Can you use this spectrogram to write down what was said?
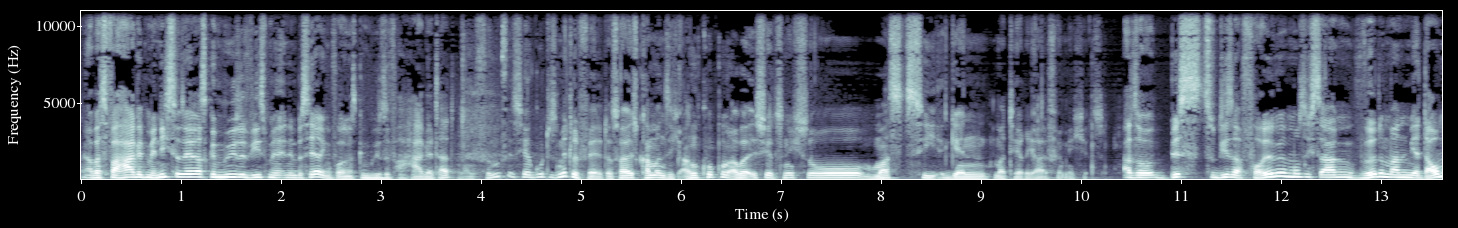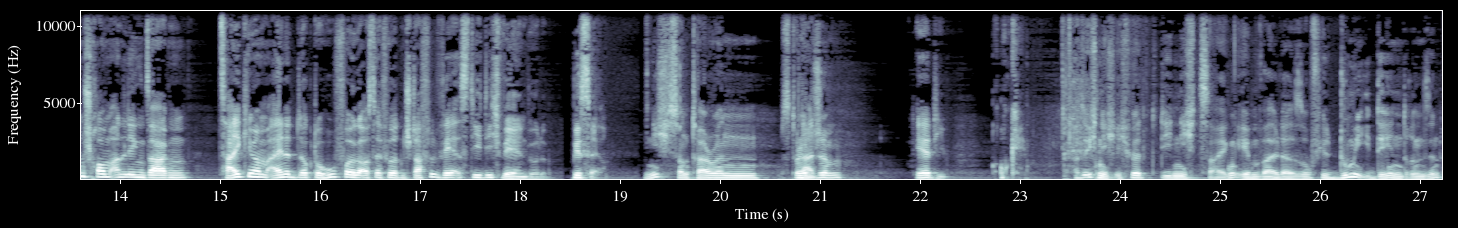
Aber es verhagelt mir nicht so sehr das Gemüse, wie es mir in den bisherigen Folgen das Gemüse verhagelt hat. Nein, fünf ist ja gutes Mittelfeld. Das heißt, kann man sich angucken, aber ist jetzt nicht so Must-See-Again-Material für mich jetzt. Also bis zu dieser Folge, muss ich sagen, würde man mir Daumenschrauben anlegen und sagen, zeig jemandem eine Doctor Who-Folge aus der vierten Staffel, wer ist die, die ich wählen würde. Bisher. Nicht Sontaran Stratagem? Eher die. Okay. Also ich nicht. Ich würde die nicht zeigen, eben weil da so viel dumme Ideen drin sind,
